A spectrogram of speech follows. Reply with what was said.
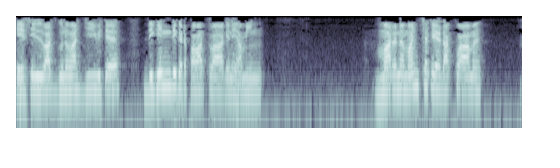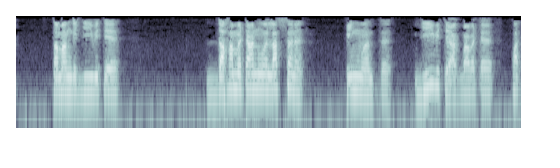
ඒ සිල්වත් ගුණවත් ජීවිතය දිගින් දිගට පවත්වාගෙන යමින් මරණ මංචකය දක්වාම තමන්ගේ ජීවිතය දහමට අනුව ලස්සන පින්වන්ත ජීවිතයක් බවට පත්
